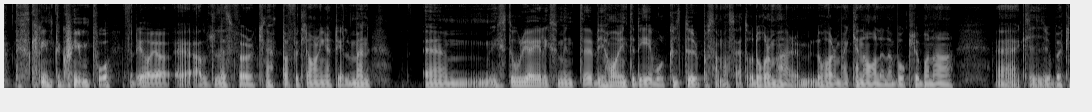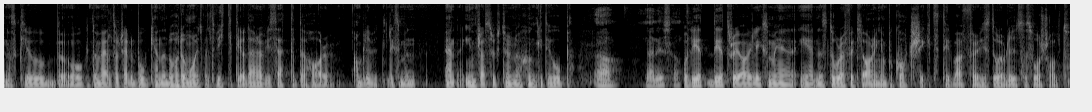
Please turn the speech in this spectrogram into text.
det ska vi inte gå in på. För det har jag eh, alldeles för knäppa förklaringar till. Men um, historia är liksom inte, vi har inte det i vår kultur på samma sätt. Och då har de här, då har de här kanalerna, bokklubbarna, eh, Clio, Böckernas klubb och de välsorterade bokhandeln, då har de varit väldigt viktiga. Och där har vi sett att det har, har blivit liksom en, en infrastrukturen har sjunkit ihop. Ja, nej, det är sant. Och det, det tror jag liksom är, är den stora förklaringen på kort sikt till varför historia har blivit så svårsålt.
